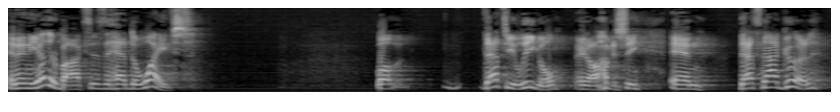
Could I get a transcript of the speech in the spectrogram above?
And in the other boxes, they had the wife's. Well, that's illegal, you know, obviously, and that's not good.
